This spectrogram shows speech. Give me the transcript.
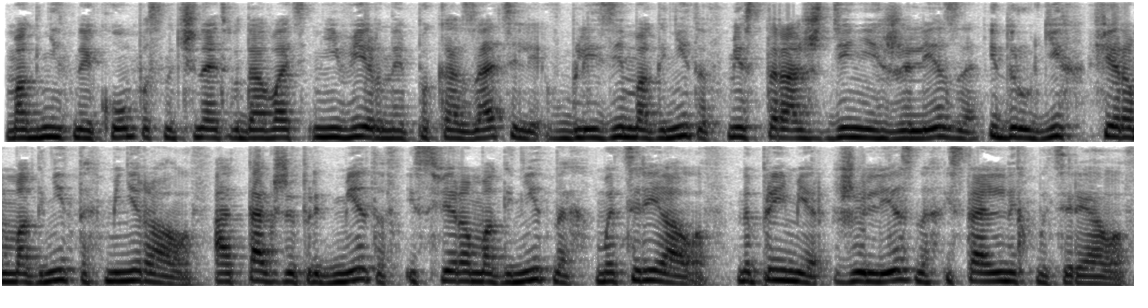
Магнитный компас начинает выдавать неверные показатели вблизи магнитов месторождений железа и других ферромагнитных минералов, а также предметов из ферромагнитных материалов, например, железных и стальных материалов.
